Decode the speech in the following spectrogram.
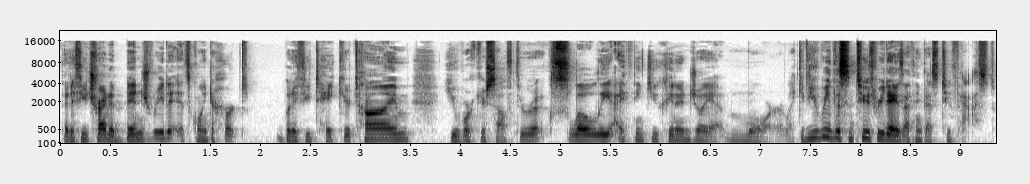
That if you try to binge read it, it's going to hurt. But if you take your time, you work yourself through it slowly, I think you can enjoy it more. Like if you read this in two, three days, I think that's too fast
